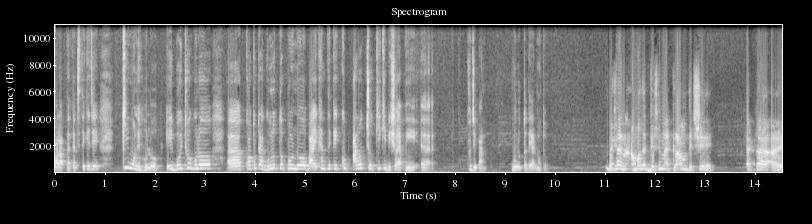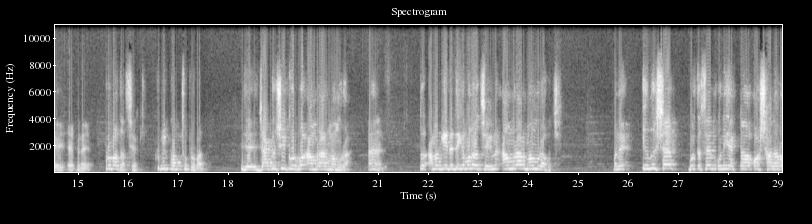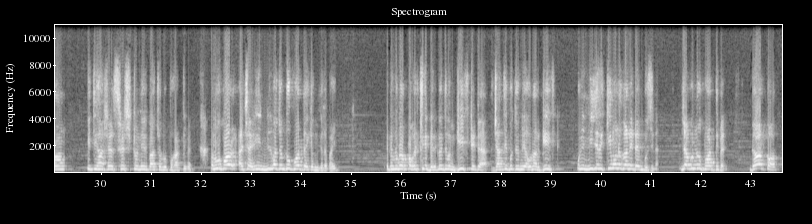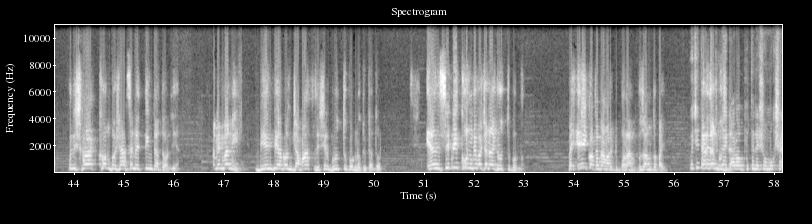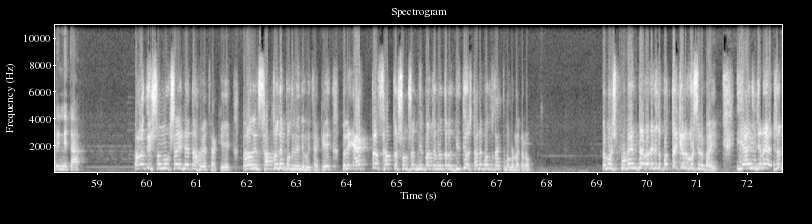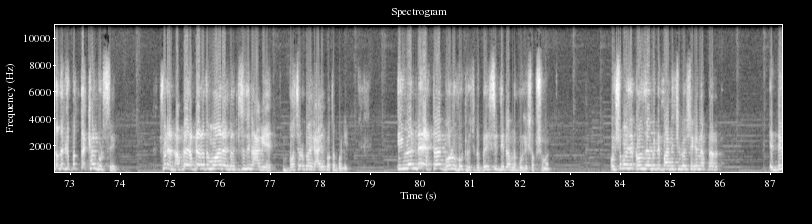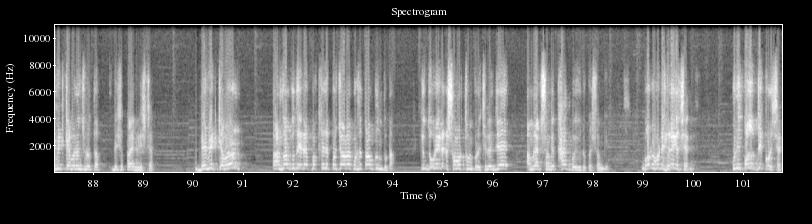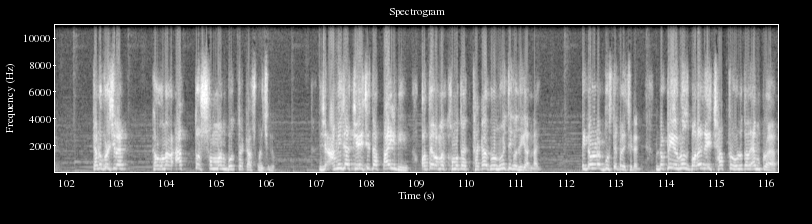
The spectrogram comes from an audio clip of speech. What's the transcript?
বল আপনার কাছ থেকে যে কি মনে হলো? এই বৈঠকগুলো কতটা গুরুত্বপূর্ণ বা এখান থেকে খুব আলোচ্য কি কি বিষয় আপনি খুঁজে পান গুরুত্ব দেওয়ার মতো? দেখেন, আমাদের দেশে না, গ্রাম দেশে একটা মানে প্রবাদ আছে আর কি, খুবই কথ্য প্রবাদ। যে যা কিছুই করব আমরা আর মামুরা হ্যাঁ? তো আমাকে এটা দেখে মনে হচ্ছে এখানে আমরা আর মামুরা হচ্ছে। মানে ইউনুস সাহেব বলতেছেন, উনি একটা অসাধারণ ইতিহাসের শ্রেষ্ঠ নির্বাচন উপহার দিবেন। উপহার আচ্ছা এই নির্বাচনটা উপহার দেয় কেন করে ভাই? এটা ওনার পকেট থেকে বের করে দেবেন? গিফট এটা জাতির প্রতি ওনার গিফট উনি নিজের কি মনে করেন এটা আমি বুঝি না। যা উনি উপহার দিবেন। দেওয়ার পর উনি সারাক্ষণ বসে আছেন এই তিনটা দল নিয়ে। আমি মানি বিএনপি এবং জামাত দেশের গুরুত্বপূর্ণ দুইটা দল। এনসিপি কোন বিবেচনায় গুরুত্বপূর্ণ? ভাই এই কথাটা আমার একটু বলান বুঝান তো ভাই। তো সম্মুখ সারির নেতা তারা যদি সম্মুখ নেতা হয়ে থাকে তারা যদি ছাত্রদের প্রতিনিধি হয়ে থাকে, তাহলে একটা ছাত্র সংসদ নির্বাচনে তারা দ্বিতীয় স্থানে পর্যন্ত থাকতে পারল না কেন? তেমন স্টুডেন্টরা তাদেরকে তো প্রত্যাখ্যান করছে রে ভাই। ইয়াং জেনারেশন তাদেরকে প্রত্যাখ্যান করছে। শুনেন, আপনি, আপনারা তো মনে রাখবেন, কিছুদিন আগে, বছর কয়েক আগের কথা বলি, ইংল্যান্ডে একটা গণভোট হয়েছিল ব্রেক্সিট যেটা আমরা বলি সবসময়। ওই সময় যে কনজারভেটিভ পার্টি ছিল, সেখানে আপনার ডেভিড ক্যামেরন ছিল তার দেশের প্রাইম মিনিস্টার ডেভিড ক্যামেরন তার দল কিন্তু এটার পক্ষে যে প্রচারণা করছে তাও কিন্তু না। কিন্তু উনি এটাকে সমর্থন করেছিলেন যে আমরা একসঙ্গে থাকব ইউরোপের সঙ্গে। গণভোটে হেরে গেছেন। উনি পদত্যাগ করেছেন। কেন করেছিলেন? কারণ ওনার আত্মসম্মান বোধটা কাজ করেছিল। যে আমি যা চেয়েছি তা পাইনি, অতএব আমার ক্ষমতায় থাকার কোনো নৈতিক অধিকার নাই। এটা ওনারা বুঝতে পেরেছিলেন। ডক্টর ইউনুস বলেন, এই ছাত্র হলো তার এমপ্লয়ার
